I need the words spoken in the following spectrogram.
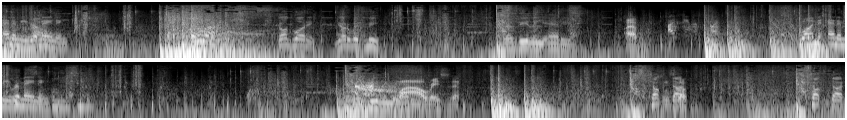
enemy remaining. Don't worry. You're with me. Revealing area. I have. i see One enemy remaining. Revealing Wow, raises it. area. Shock Isn't dart. Shock dart.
